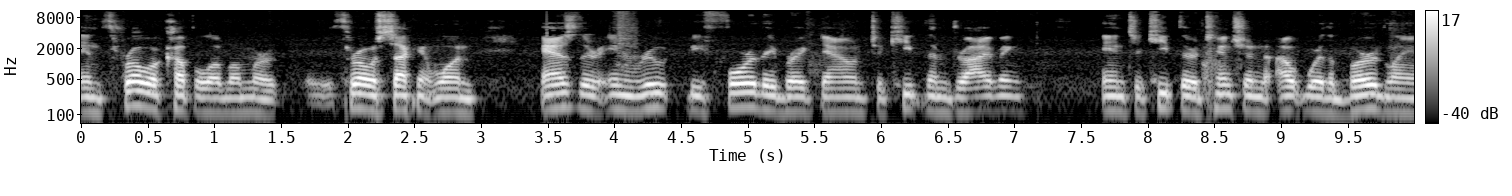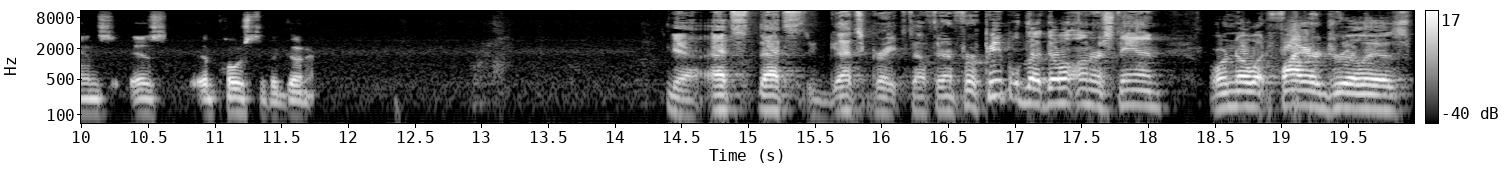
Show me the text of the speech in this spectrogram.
and throw a couple of them or throw a second one as they're en route before they break down to keep them driving and to keep their attention out where the bird lands as opposed to the gunner. Yeah, that's that's that's great stuff there. And for people that don't understand or know what fire drill is,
